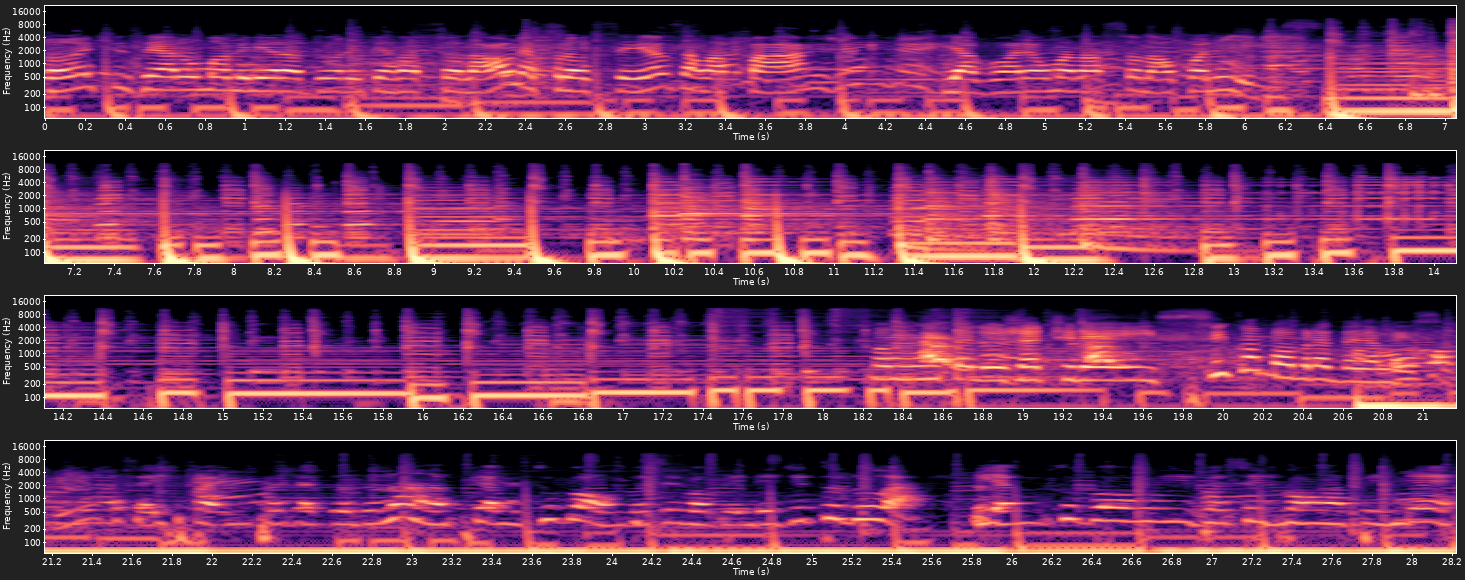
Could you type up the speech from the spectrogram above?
Antes era uma mineradora internacional, né, francesa, Lafarge, e agora é uma nacional. Foi muito ali, eu já tirei cinco abóboras dela, sabia? Vocês para ir no projeto do Nana, porque é muito bom, vocês vão aprender de tudo lá. E é muito bom e vocês vão aprender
